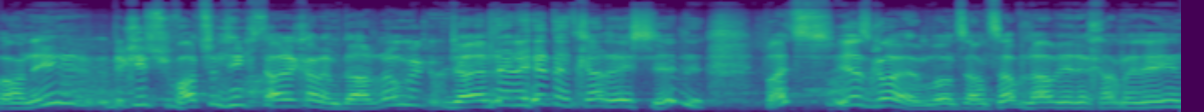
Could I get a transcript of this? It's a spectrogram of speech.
բանի, մի քիչ 65 տարեկան եմ դառնում, ջահելների հետ այդքան հեշտ չէ, բայց ես գոհ եմ, ոնց անցավ լավ երեխաներ էին,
